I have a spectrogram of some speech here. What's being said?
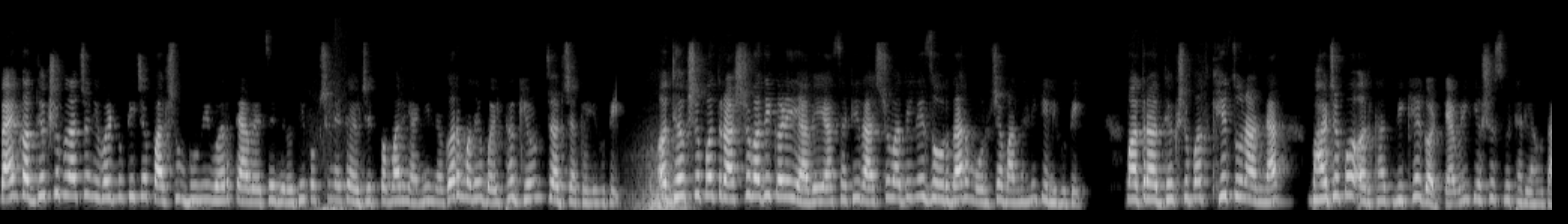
बँक अध्यक्षपदाच्या निवडणुकीच्या पार्श्वभूमीवर त्यावेळेचे विरोधी पक्षनेते अजित पवार यांनी नगरमध्ये बैठक घेऊन चर्चा केली होती. अध्यक्षपद राष्ट्रवादीकडे यावे यासाठी राष्ट्रवादीने जोरदार मोर्चा बांधणी केली होती. मात्र अध्यक्षपद खेचून आणण्यात भाजप अर्थात विखे गट त्यावेळी यशस्वी ठरला होता.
